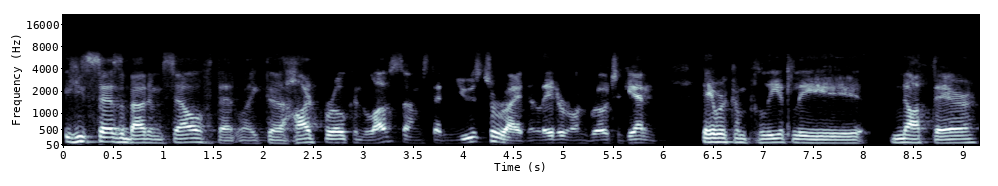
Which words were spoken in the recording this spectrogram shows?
he says about himself that like the heartbroken love songs that he used to write and later on wrote again they were completely not there.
